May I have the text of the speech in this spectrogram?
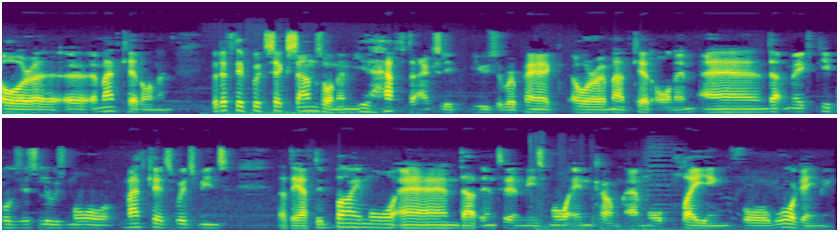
or a, a, a med kit on him. But if they put sixth sense on him, you have to actually use a repair or a med kit on him, and that makes people just lose more med kits, which means that they have to buy more, and that in turn means more income and more playing for wargaming.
